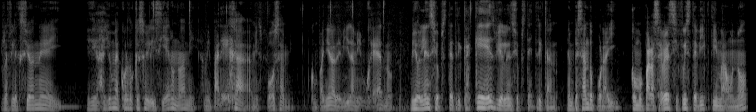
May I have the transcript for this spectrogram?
reflexione y, diga, ay, yo me acuerdo que eso le hicieron, ¿no? A mi, a mi pareja, a mi esposa, a mi compañera de vida, mi mujer, ¿no? Violencia obstétrica. ¿Qué es violencia obstétrica? Empezando por ahí, como para saber si fuiste víctima o no.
